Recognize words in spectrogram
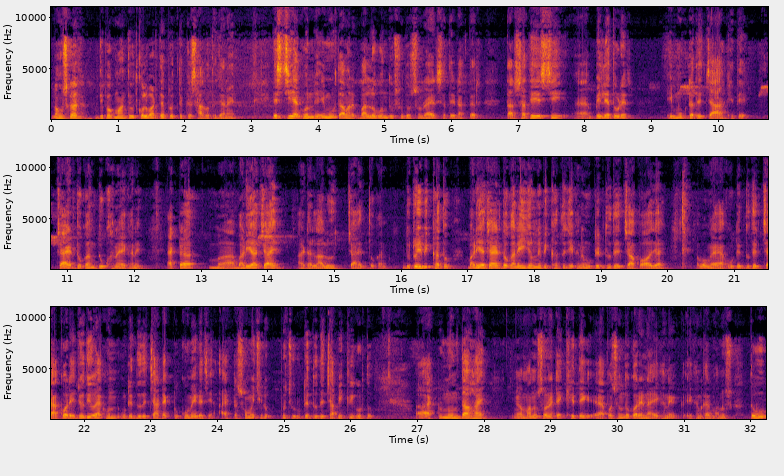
নমস্কার, দীপক মান্তি উৎকল বার্তায় প্রত্যেককে স্বাগত জানাই। এসছি এখন এই মুহূর্তে আমার বাল্যবন্ধু সুদর্শন রায়ের সাথে, ডাক্তার। তার সাথে এসছি বেলিয়াতোড়ের এই মুখটাতে চা খেতে। চায়ের দোকান দুখানা এখানে। একটা বাড়িয়া চায় আর একটা লালু চায়ের দোকান। দুটোই বিখ্যাত। বাড়িয়া চায়ের দোকান এই জন্য বিখ্যাত যে এখানে উটের দুধের চা পাওয়া যায় এবং উটের দুধের চা করে। যদিও এখন উটের দুধের চাটা একটু কমে গেছে। একটা সময় ছিল, প্রচুর উটের দুধের চা বিক্রি করতো। একটু নোনতা হয়। মানুষ অনেকটাই খেতে পছন্দ করে না এখানে, এখানকার মানুষ। তবু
